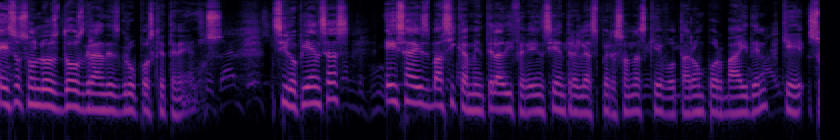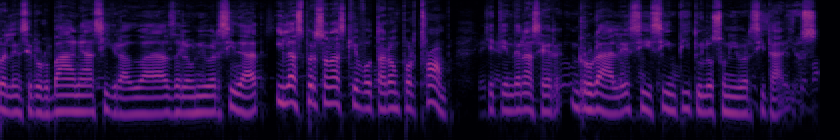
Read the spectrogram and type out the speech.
Esos son los dos grandes grupos que tenemos. Si lo piensas, esa es básicamente la diferencia entre las personas que votaron por Biden, que suelen ser urbanas y graduadas de la universidad, y las personas que votaron por Trump, que tienden a ser rurales y sin títulos universitarios.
